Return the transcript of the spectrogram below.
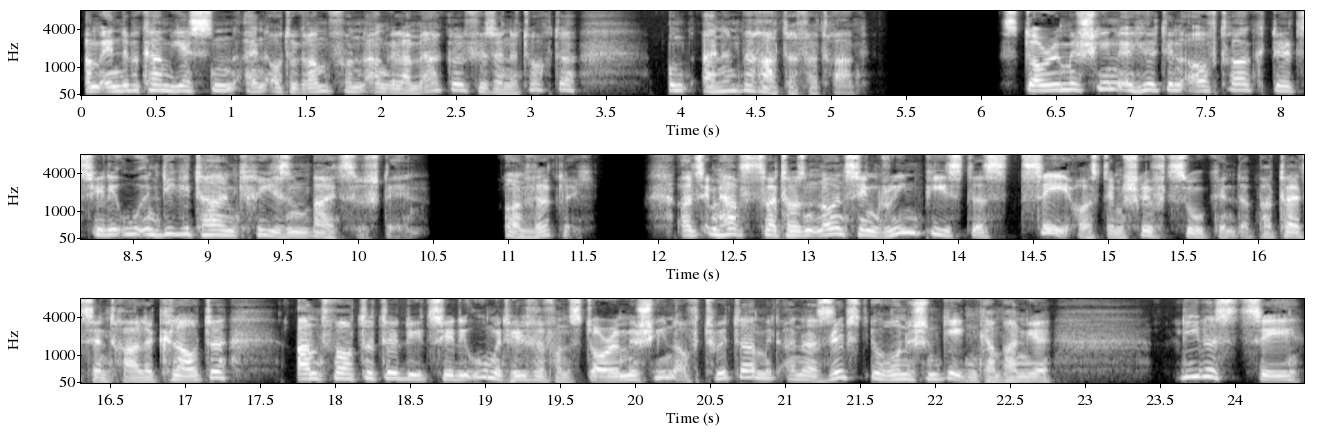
Am Ende bekam Jessen ein Autogramm von Angela Merkel für seine Tochter und einen Beratervertrag. Story Machine erhielt den Auftrag, der CDU in digitalen Krisen beizustehen. Und wirklich. Als im Herbst 2019 Greenpeace das C aus dem Schriftzug in der Parteizentrale klaute, antwortete die CDU mit Hilfe von Story Machine auf Twitter mit einer selbstironischen Gegenkampagne. Liebes C,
